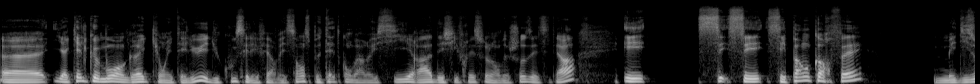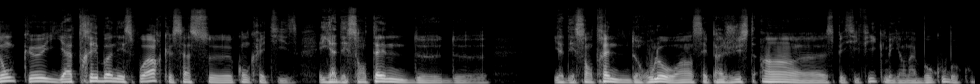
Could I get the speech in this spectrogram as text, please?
Il y a quelques mots en grec qui ont été lus et du coup, c'est l'effervescence. Peut-être qu'on va réussir à déchiffrer ce genre de choses, etc. Et c'est pas encore fait, mais disons qu'il y a très bon espoir que ça se concrétise. Et il y a des centaines de, il y a des centaines de rouleaux. Hein. C'est pas juste un euh, spécifique, mais il y en a beaucoup, beaucoup.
